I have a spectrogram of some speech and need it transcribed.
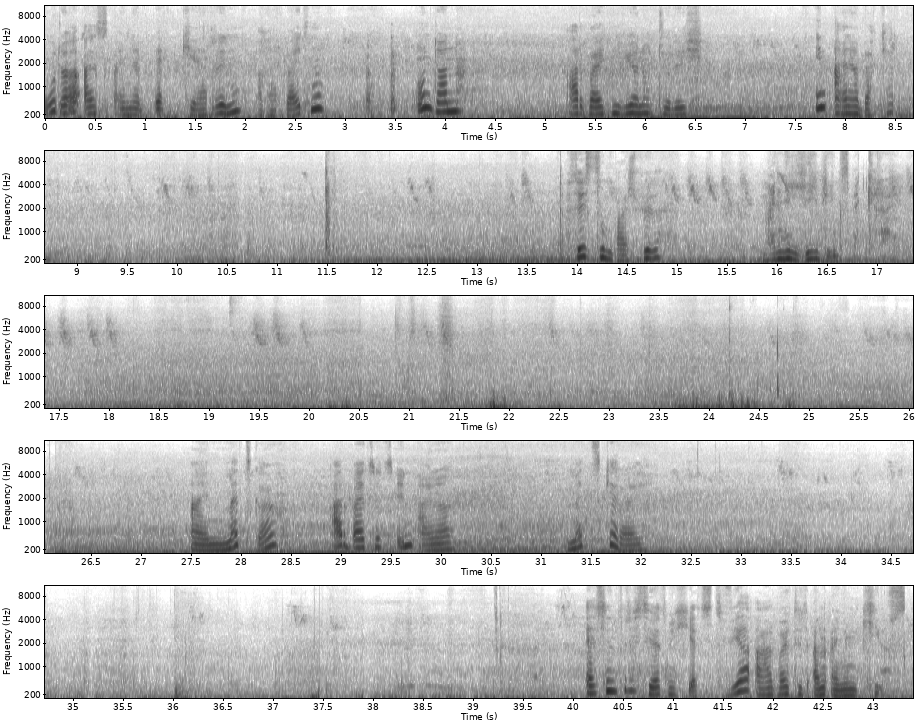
oder als eine Bäckerin arbeiten. Und dann arbeiten wir natürlich in einer Bäckerei. Das ist zum Beispiel meine Lieblingsbäckerei. Ein Metzger arbeitet in einer Metzgerei. Es interessiert mich jetzt, wer arbeitet an einem Kiosk?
